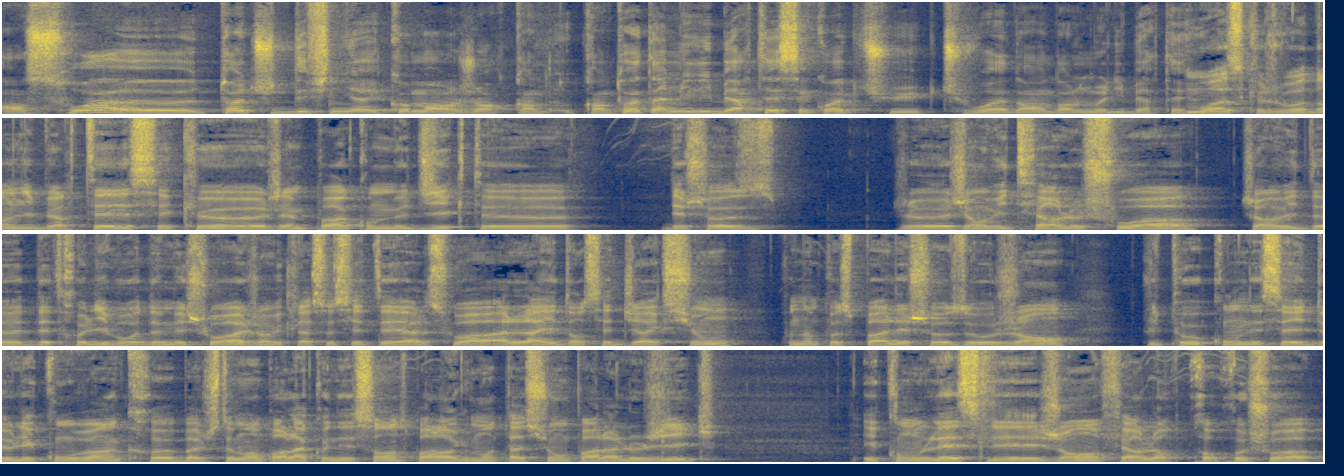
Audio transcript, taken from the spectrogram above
en soi, euh, toi, tu te définirais comment? Genre, quand, quand toi, t'as mis liberté, c'est quoi que tu, tu vois dans, dans le mot liberté? Moi, ce que je vois dans liberté, c'est que euh, j'aime pas qu'on me dicte euh, des choses. J'ai envie de faire le choix, j'ai envie d'être libre de mes choix, j'ai envie que la société, elle soit, elle aille dans cette direction, qu'on n'impose pas les choses aux gens, plutôt qu'on essaye de les convaincre, bah, justement, par la connaissance, par l'argumentation, par la logique, et qu'on laisse les gens faire leur propre choix.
